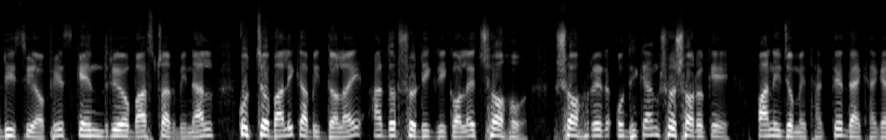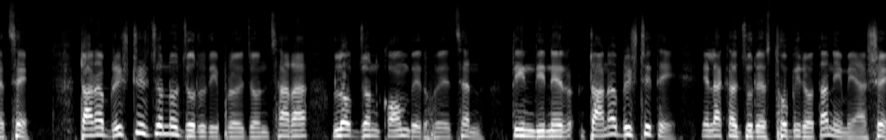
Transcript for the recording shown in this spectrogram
ডিসি অফিস, কেন্দ্রীয় বাস টার্মিনাল, উচ্চ বালিকা বিদ্যালয়, আদর্শ ডিগ্রি কলেজ সহ শহরের অধিকাংশ সড়কে পানি জমে থাকতে দেখা গেছে। টানা বৃষ্টির জন্য জরুরি প্রয়োজন ছাড়া লোকজন কম বের হয়েছেন। তিন দিনের টানা বৃষ্টিতে এলাকা জুড়ে স্থবিরতা নেমে আসে।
